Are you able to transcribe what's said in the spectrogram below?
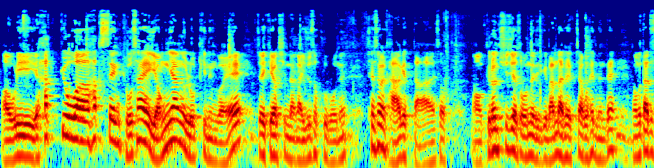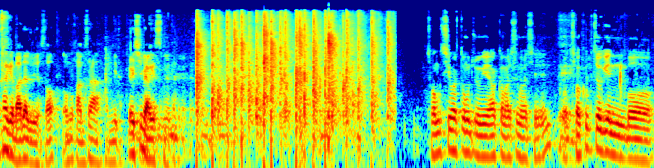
어, 우리 학교와 학생, 교사의 역량을 높이는 거에 저희 개혁신당과 이주석 후보는 최선을 다하겠다. 그래서 어, 그런 취지에서 오늘 이렇게 만나 뵙자고 했는데 너무 따뜻하게 맞아주셔서 너무 감사합니다. 열심히 하겠습니다. 정치 활동 중에 아까 말씀하신 뭐 네. 적극적인 뭐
